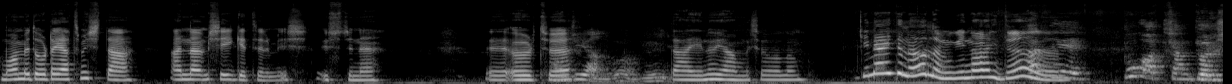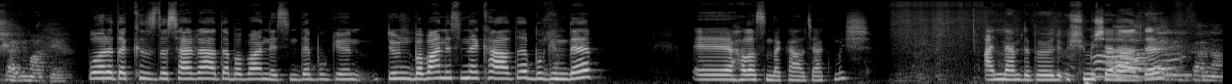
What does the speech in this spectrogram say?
Muhammed orada yatmış da annem şey getirmiş üstüne. Ee, örtü. Acı yandı bu. Daha yeni uyanmış oğlum. Günaydın oğlum, günaydın. Hadi bu akşam görüşelim hadi. Bu arada kız da Serra da babaannesinde bugün, dün babaannesinde kaldı, bugün de eee, halasında kalacakmış. Annem de böyle üşümüş herhalde. Aferin sana.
